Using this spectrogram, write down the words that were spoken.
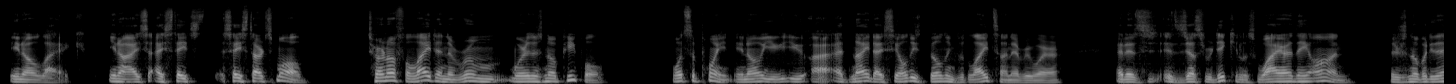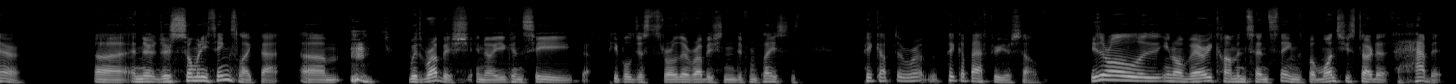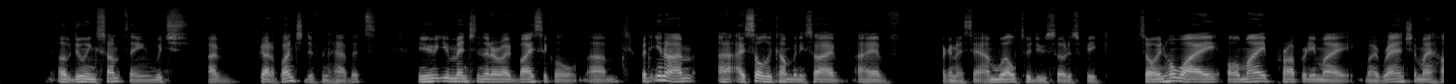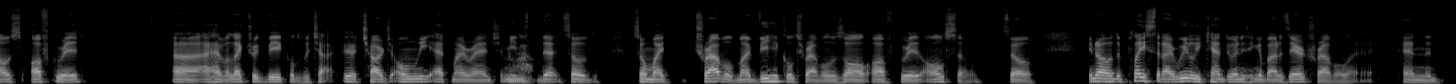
you know, like you know, I, I state, say start small, turn off a light in a room where there's no people. What's the point? You know, you you uh, at night I see all these buildings with lights on everywhere, and it's it's just ridiculous. Why are they on? There's nobody there. Uh, and there, there's so many things like that. Um, with rubbish, you know, you can see people just throw their rubbish in different places. Pick up the pick up after yourself. These are all uh, you know very common sense things. But once you start a, a habit yes. of doing something, which I've got a bunch of different habits. You you mentioned that I ride bicycle, um, but you know I'm uh, I sold a company, so I've I have how can I say I'm well to do, so to speak. So in Hawaii, all my property, my my ranch and my house off grid uh, I have electric vehicles which I uh, charge only at my ranch. I mean wow. that so so my travel, my vehicle travel is all off grid also. So, you know, the place that I really can't do anything about is air travel. Uh, and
